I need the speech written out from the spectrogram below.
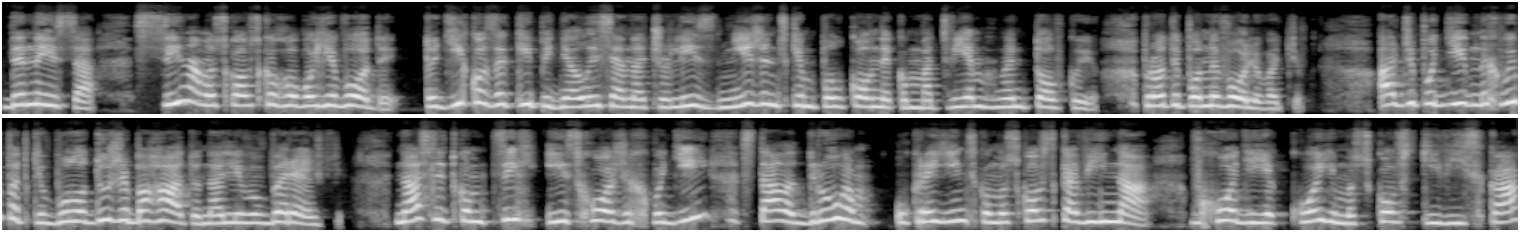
Дениса, сина московського воєводи. Тоді козаки піднялися на чолі з ніжинським полковником Матвієм Гвинтовкою проти поневолювачів. Адже подібних випадків було дуже багато на лівобережжі. Наслідком цих і схожих подій стала друга українсько-московська війна, в ході якої московські війська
